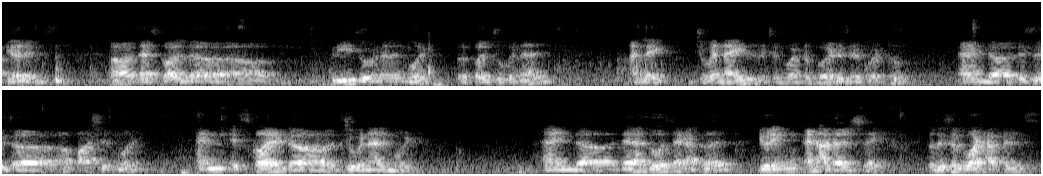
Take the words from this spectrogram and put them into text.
appearance. Uh, that's called the um, pre-juvenile molt. So it's called juvenile, unlike juvenile, which is what the bird is referred to. And uh, this is a, a partial molt, and it's called uh, juvenile molt. And uh, there are those that occur during an adult's life. So this is what happens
